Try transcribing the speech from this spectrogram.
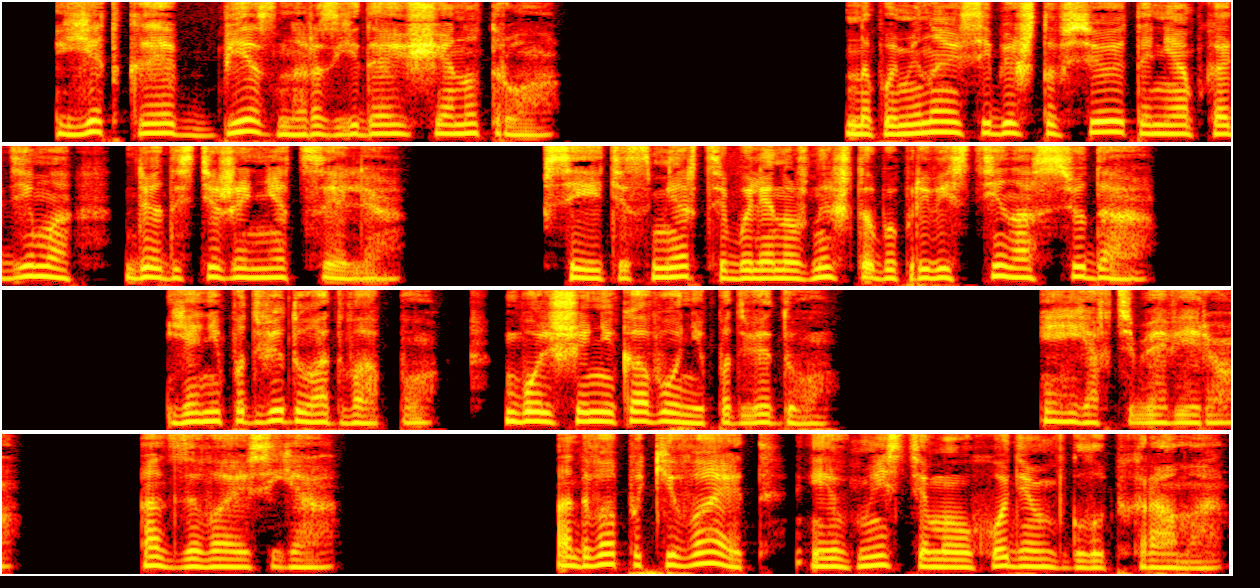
— едкая бездна, разъедающая нутро. Напоминаю себе, что все это необходимо для достижения цели. Все эти смерти были нужны, чтобы привести нас сюда. Я не подведу Адвапу, больше никого не подведу. И я в тебя верю, отзываюсь я. Адвапа кивает, и вместе мы уходим вглубь храма.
